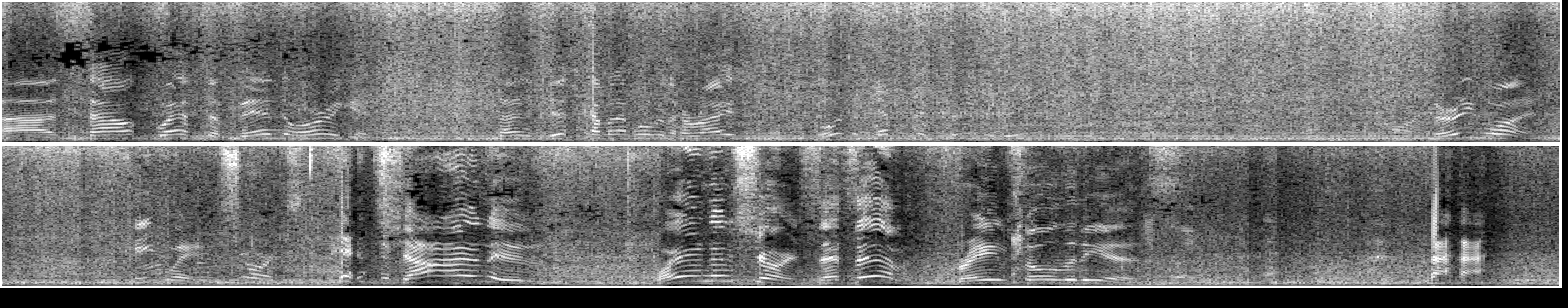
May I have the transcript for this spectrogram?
uh, southwest of Bend, Oregon. Sun's just coming up over the horizon. What was the temperature? 30 degrees? 31. Heat wave. Shorts. And Sean is wearing them shorts. That's him. Brave soul that he is.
